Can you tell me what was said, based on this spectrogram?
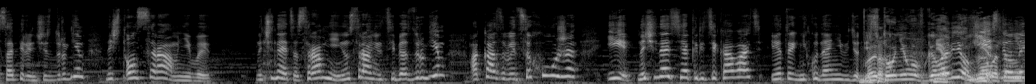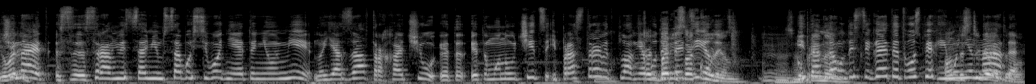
соперничать с другим, значит, он сравнивает. Начинается сравнение, он сравнивает себя с другим, оказывается хуже, и начинает себя критиковать, и это никуда не ведет. Но Если это у него в голове, он же об если этом он не говорит. начинает с- сравнивать с самим собой, сегодня я это не умею, но я завтра хочу это, этому научиться и простраивает план, я Как буду Борис это делать. Акунин. И Куприным. тогда он достигает этого успеха, Он ему не надо. его.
